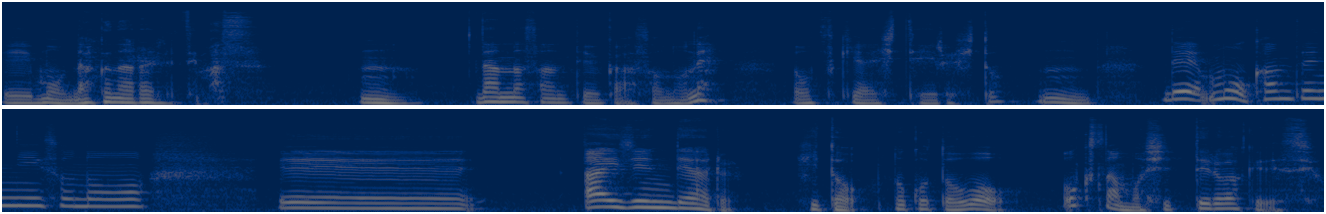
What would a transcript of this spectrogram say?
えー、もう亡くなられてます。うん、旦那さんっていうかそのねお付き合いしている人、うん、でもう完全にその、えー、愛人である人のことを奥さんも知ってるわけですよ。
